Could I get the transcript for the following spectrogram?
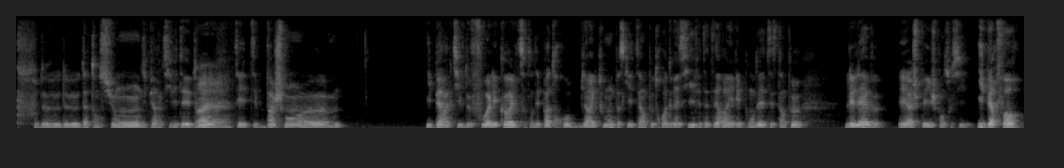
pff, de- de- d'attention, d'hyperactivité et tout. Ouais, il était vachement euh, hyper actif de fou à l'école, il s'entendait pas trop bien avec tout le monde parce qu'il était un peu trop agressif, etc. Il répondait, c'était un peu l'élève, et HPI je pense aussi, hyper fort,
